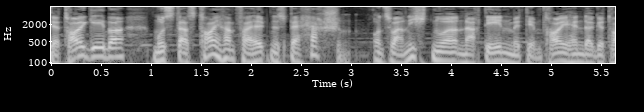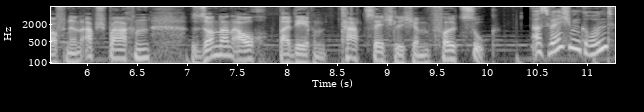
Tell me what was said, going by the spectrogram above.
Der Treugeber muss das Treuhandverhältnis beherrschen, und zwar nicht nur nach den mit dem Treuhänder getroffenen Absprachen, sondern auch bei deren tatsächlichem Vollzug. Aus welchem Grund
